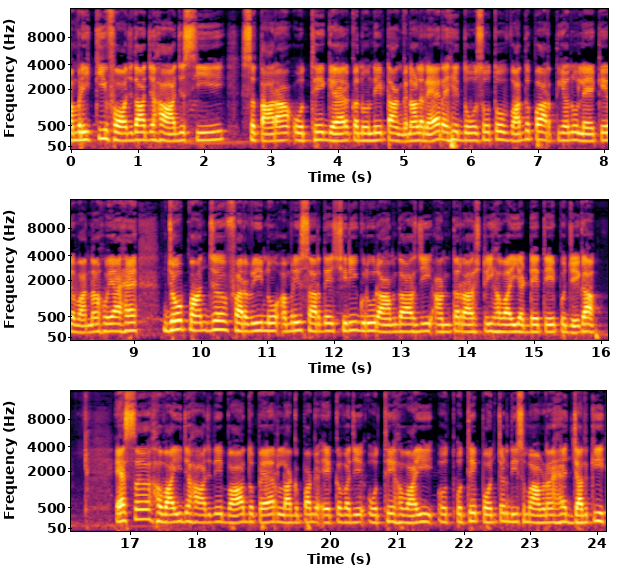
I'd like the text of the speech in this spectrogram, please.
ਅਮਰੀਕੀ ਫੌਜ ਦਾ ਜਹਾਜ਼ ਸੀ 17 ਉੱਥੇ ਗੈਰ ਕਾਨੂੰਨੀ ਢੰਗ ਨਾਲ ਰਹਿ ਰਹੇ 200 ਤੋਂ ਵੱਧ ਭਾਰਤੀਆਂ ਨੂੰ ਲੈ ਕੇ ਰਵਾਨਾ ਹੋਇਆ ਹੈ, ਜੋ 5 ਫਰਵਰੀ ਨੂੰ ਅੰਮ੍ਰਿਤਸਰ ਦੇ ਸ੍ਰੀ ਗੁਰੂ ਰਾਮਦਾਸ ਜੀ ਅੰਤਰਰਾਸ਼ਟਰੀ ਹਵਾਈ ਅੱਡੇ ਤੇ ਪੁੱਜੇਗਾ। ਇਸ ਹਵਾਈ ਜਹਾਜ਼ ਦੇ ਬਾਅਦ ਦੁਪਹਿਰ ਲਗਭਗ 1 ਵਜੇ ਉੱਥੇ ਹਵਾਈ ਉ- ਉੱਥੇ ਪਹੁੰਚਣ ਦੀ ਸੰਭਾਵਨਾ ਹੈ, ਜਦਕਿ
